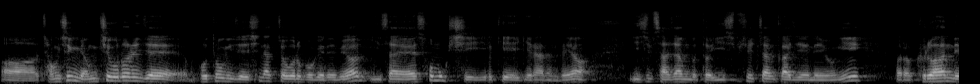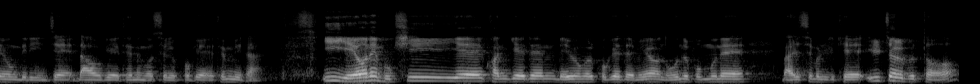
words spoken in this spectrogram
어, 정식 명칭으로는 이제 보통 이제 신학적으로 보게 되면 이사야의 소묵시 이렇게 얘기를 하는데요. 24장부터 27장까지의 내용이 바로 그러한 내용들이 이제 나오게 되는 것을 보게 됩니다. 이 예언의 묵시에 관계된 내용을 보게 되면 오늘 본문의 말씀을 이렇게 1절부터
